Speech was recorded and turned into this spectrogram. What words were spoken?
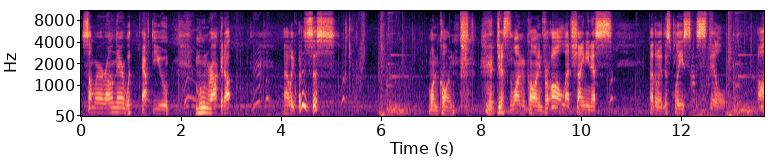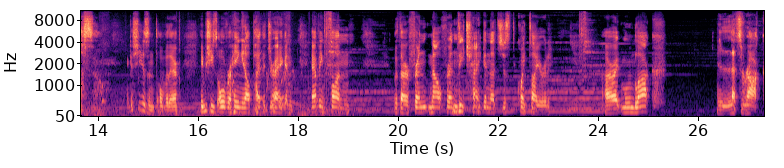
somewhere around there, with after you moon rock it up. Uh, wait, what is this? One coin. Just one coin for all that shininess. By the way, this place is still awesome. I guess she isn't over there. Maybe she's over hanging out by the dragon, having fun with our friend now friendly dragon that's just quite tired. Alright, Moonblock. Let's rock.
